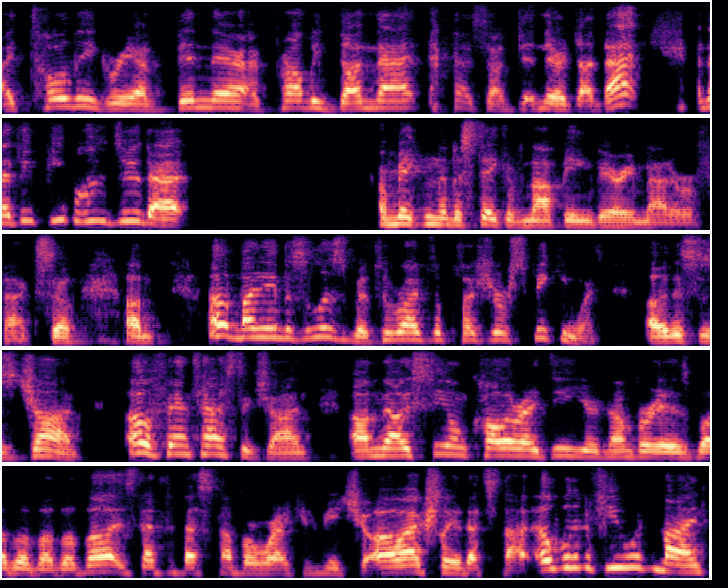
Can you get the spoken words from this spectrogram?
I totally agree. I've been there. I've probably done that. so I've been there, done that. And I think people who do that are making the mistake of not being very matter of fact. So, um, oh, my name is Elizabeth, who I have the pleasure of speaking with. Oh, this is John. Oh, fantastic, John. Um, now I see on caller ID your number is blah, blah, blah, blah, blah. Is that the best number where I can reach you? Oh, actually, that's not. Oh, well, if you wouldn't mind,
